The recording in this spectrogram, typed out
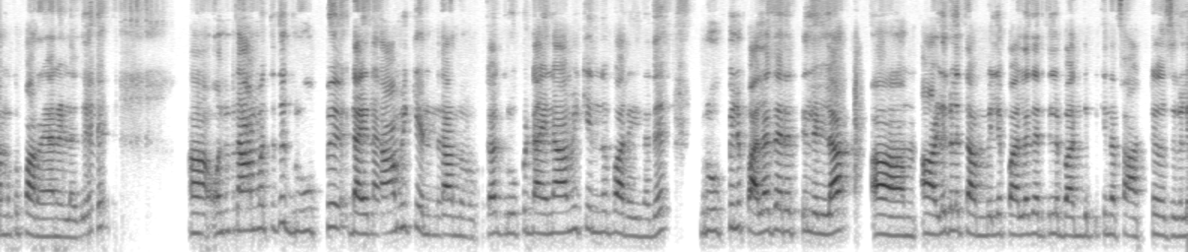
നമുക്ക് പറയാനുള്ളത്. ഒന്നാമത്തത് ഗ്രൂപ്പ് ഡൈനാമിക് എന്താന്ന് നോക്കുക. ഗ്രൂപ്പ് ഡൈനാമിക് എന്ന് പറയുന്നത് ഗ്രൂപ്പിൽ പലതരത്തിലുള്ള ആളുകൾ തമ്മിൽ പലതരത്തിൽ ബന്ധിപ്പിക്കുന്ന ഫാക്ടേഴ്സുകൾ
